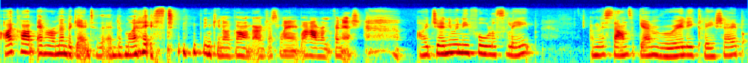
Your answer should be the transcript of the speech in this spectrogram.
I can't ever remember getting to the end of my list thinking I can't go to sleep, I haven't finished. I genuinely fall asleep, and this sounds again really cliche, but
